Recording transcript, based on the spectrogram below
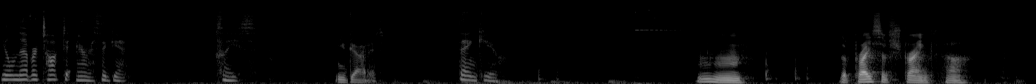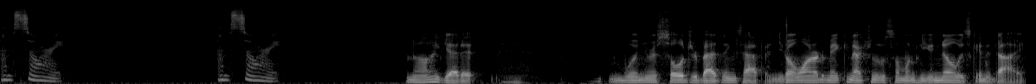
you'll never talk to Aerith again. Please. You got it. Thank you. Hmm. The price of strength, huh? I'm sorry. I'm sorry. No, I get it. When you're a soldier, bad things happen. You don't want her to make connections with someone who you know is gonna die.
